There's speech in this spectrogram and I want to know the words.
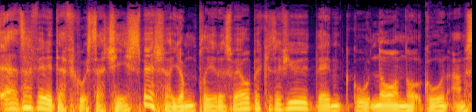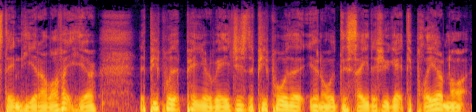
It's a very difficult situation, especially a young player as well, because if you then go, no, I'm not going, I'm staying here, I love it here. The people that pay your wages, the people that you know decide if you get to play or not,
